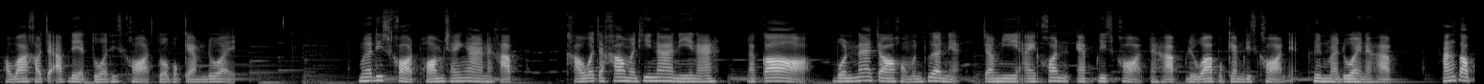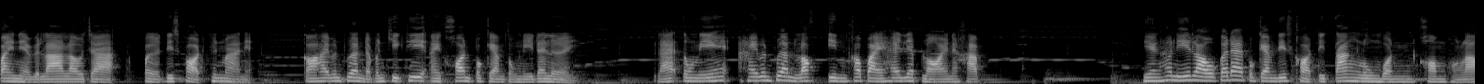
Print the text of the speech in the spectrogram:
เพราะว่าเขาจะอัปเดตตัว Discord ตัวโปรแกรมด้วย เมื่อ Discord พร้อมใช้งานนะครับ เขาก็จะเข้ามาที่หน้านี้นะ แล้วก็บนหน้าจอของเพื่อนๆเนี่ยจะมีไอคอนแอป Discord นะครับ หรือว่าโปรแกรม Discord เนี่ยขึ้นมาด้วยนะครับ ครั้งต่อไปเนี่ยเวลาเราจะเปิด Discord ขึ้นมาเนี่ย ก็ให้เพื่อนๆดับเบิลคลิกที่ไอคอนโปรแกรมตรงนี้ได้เลย และตรงนี้ให้เพื่อนๆล็อกอินเข้าไปให้เรียบร้อยนะครับ เพียงเท่านี้เราก็ได้โปรแกรม Discord ติดตั้งลงบนคอมของเรา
